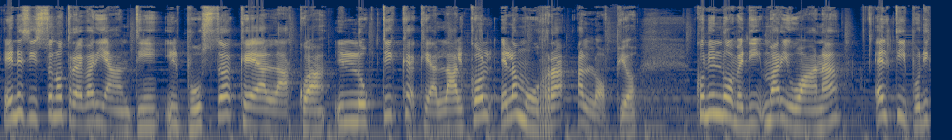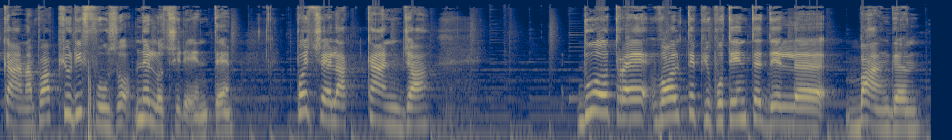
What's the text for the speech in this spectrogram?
E ne esistono tre varianti, il pust che è all'acqua, il luptic che è all'alcol e la murra all'oppio. Con il nome di marijuana è il tipo di canapa più diffuso nell'Occidente. Poi c'è la kanja, due o tre volte più potente del Bang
